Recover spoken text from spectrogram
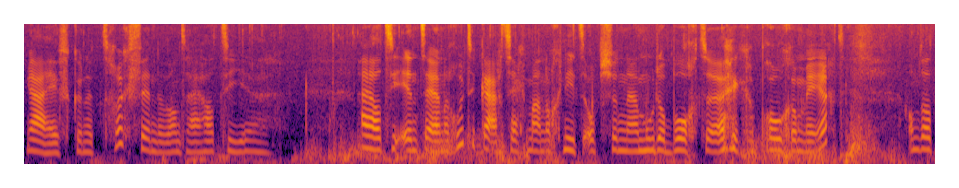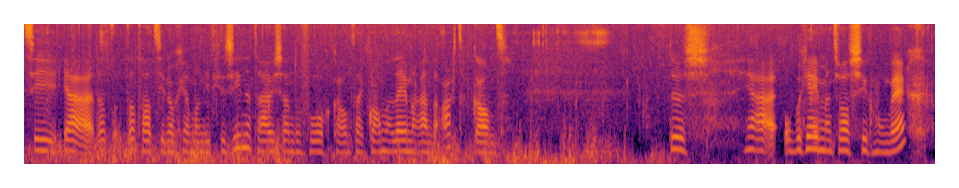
ja, heeft kunnen terugvinden. Want hij had die, uh, hij had die interne routekaart zeg maar, nog niet op zijn moederbord geprogrammeerd. Omdat hij, ja, dat, dat had hij nog helemaal niet gezien, het huis aan de voorkant. Hij kwam alleen maar aan de achterkant. Dus ja, op een gegeven moment was hij gewoon weg.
